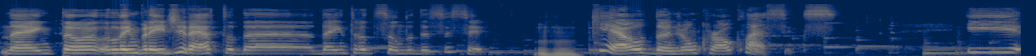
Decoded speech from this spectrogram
Né? Então eu lembrei direto da, da introdução do DCC. Uhum. Que é o Dungeon Crawl Classics. E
